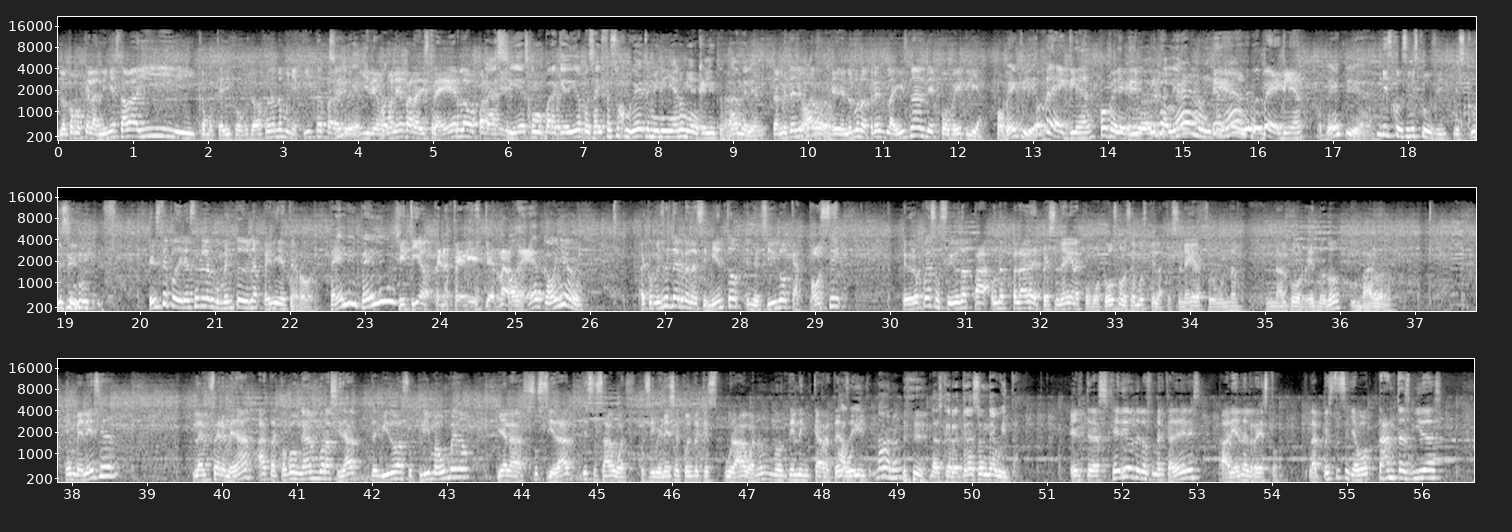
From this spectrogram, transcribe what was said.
lo como que la niña estaba ahí y como que dijo, pues le va a poner una muñequita para Sí, que- y le pa- pone para distraerla o para así que es, como para que diga, pues ahí está su juguete, mi niña, no mi angelito. Ándele. También Qué tenemos en el número 3 la isla de Poveglia. Poveglia. Poveglia. Poveglia, italiano, italiano. Poveglia. Poveglia. Mi scusi, mi scusi. Me excusi. Este podría ser el argumento de una peli de terror. ¿Peli, peli? Sí, tío, apenas peli de terror. Joder, coño. A comienzos del Renacimiento, en el siglo XIV, Europa sufrió una, una plaga de peste negra. Como todos conocemos que la peste negra fue una, un algo horrendo, ¿no? Un bárbaro. En Venecia, la enfermedad atacó con gran voracidad debido a su clima húmedo y a la suciedad de sus aguas. Pues si Venecia cuenta que es pura agua, ¿no? No tienen carreteras. ahí. No, no. Las carreteras son de agüita. El tragedio de los mercaderes harían el resto. La peste se llevó tantas vidas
